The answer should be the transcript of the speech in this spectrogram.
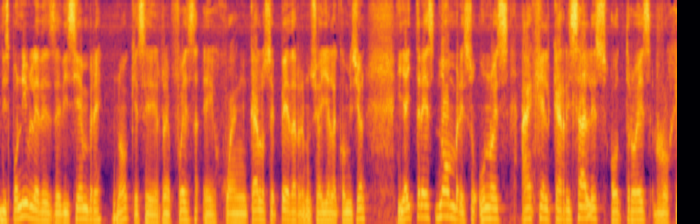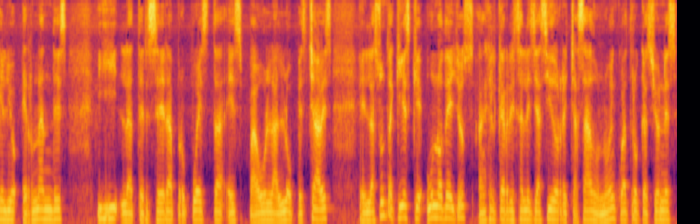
disponible desde diciembre, ¿no? Que se fue Juan Carlos Cepeda renunció ahí a la comisión y hay tres nombres, uno es Ángel Carrizales, otro es Rogelio Hernández y la tercera propuesta es Paola López Chávez. El asunto aquí es que uno de ellos, Ángel Carrizales, ya ha sido rechazado, ¿no? En cuatro ocasiones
